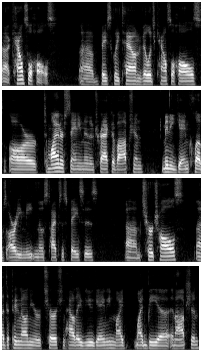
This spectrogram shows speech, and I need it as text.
uh, council halls, uh, basically town village council halls, are, to my understanding, an attractive option. Many game clubs already meet in those types of spaces. Um, church halls, uh, depending on your church and how they view gaming, might might be a, an option.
